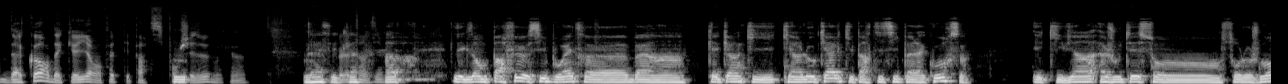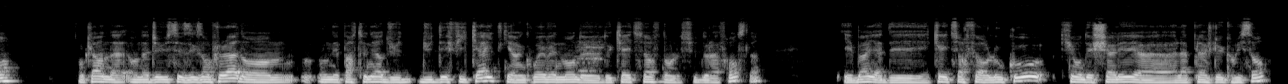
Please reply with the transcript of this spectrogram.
d'accord d'accueillir en fait les participants chez eux. Donc c'est. Ah, l'exemple parfait aussi pour être ben, quelqu'un qui, qui est un local qui participe à la course et qui vient ajouter son, logement. Donc là, on a, déjà eu ces exemples-là. On est partenaire du, du Défi Kite, qui est un gros événement de, de kitesurf dans le sud de la France. Là. Et ben, il y a des kitesurfers locaux qui ont des chalets à, la plage de Gruissant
